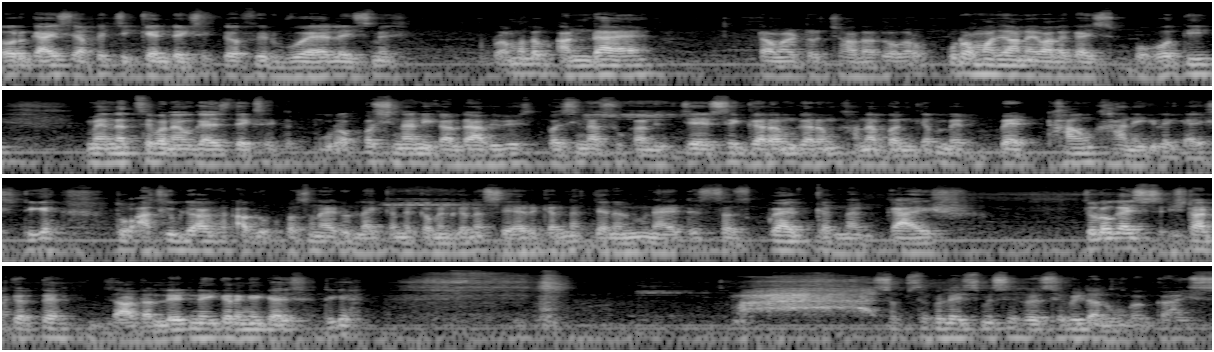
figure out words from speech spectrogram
और गाइस यहाँ पे चिकन देख सकते हो, फिर बॉयल है, इसमें मतलब अंडा है। टमाटर छाला तो अगर पूरा मज़ा आने वाला गैस बहुत ही मेहनत से बनाओ गैस देख सकते पूरा पसीना निकल रहा है, अभी भी पसीना सूखा नहीं, जैसे गरम गरम खाना बन गया, मैं बैठा हूँ खाने के लिए गैस ठीक है? तो आज की वीडियो अगर आप लोग को पसंद आए तो लाइक करना कमेंट करना शेयर करना चैनल में नए तो सब्सक्राइब करना गाइस चलो गैस स्टार्ट करते हैं। ज़्यादा लेट नहीं करेंगे गैस ठीक है? सबसे पहले इसमें से रेसिपी डालूँगा गाइस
